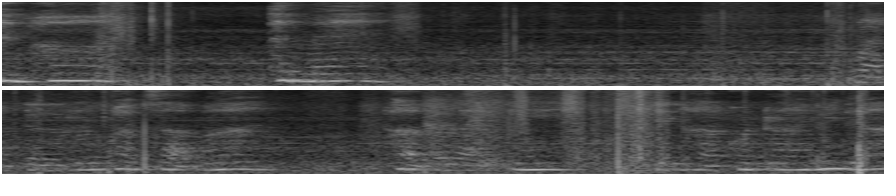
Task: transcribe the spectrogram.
านแม่ หวานเอ๋อเรื่องความสามารถ ผ่านมาหลายปียังหาคนร้ายไม่ได้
